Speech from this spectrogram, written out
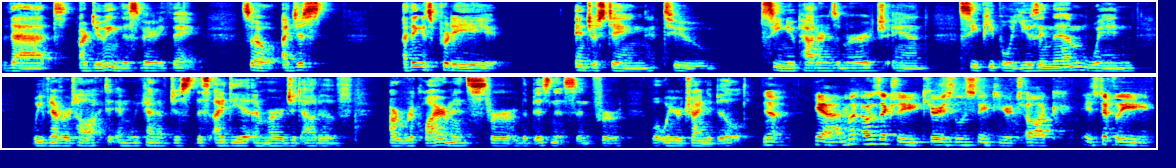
that are doing this very thing. So I just I think it's pretty interesting to see new patterns emerge and see people using them when we've never talked and we kind of just this idea emerged out of our requirements for the business and for what we were trying to build. Yeah. Yeah, I'm, I was actually curious listening to your talk. It's definitely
